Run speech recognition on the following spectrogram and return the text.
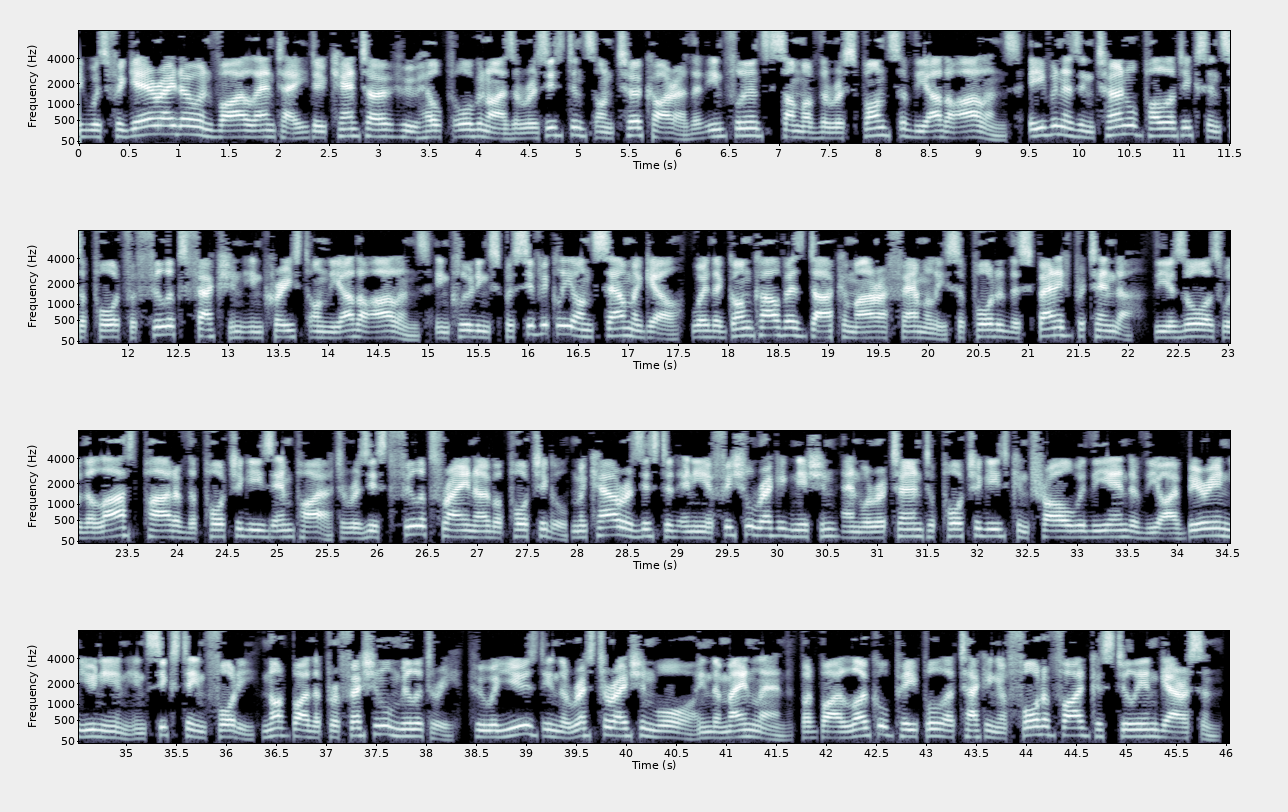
It was Figueiredo and Violante do Canto who helped organize a resistance on Terceira that influenced some of the response of the other islands, even as internal politics and support for Philip's faction increased on the other islands, including specifically on São Miguel, where the Goncalves da Camara family supported the Spanish pretender the Azores were the last part of the Portuguese Empire to resist Philip's reign over Portugal Macau resisted any official recognition, and were returned to Portuguese control with the end of the Iberian Union in 1640, not by the professional military, who were used in the Restoration War in the mainland, but by local people attacking a fortified Castilian garrison.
